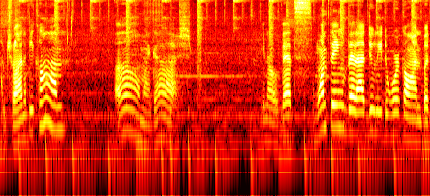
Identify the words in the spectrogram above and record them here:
I'm trying to be calm. Oh my gosh. You know, that's one thing that I do need to work on, but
